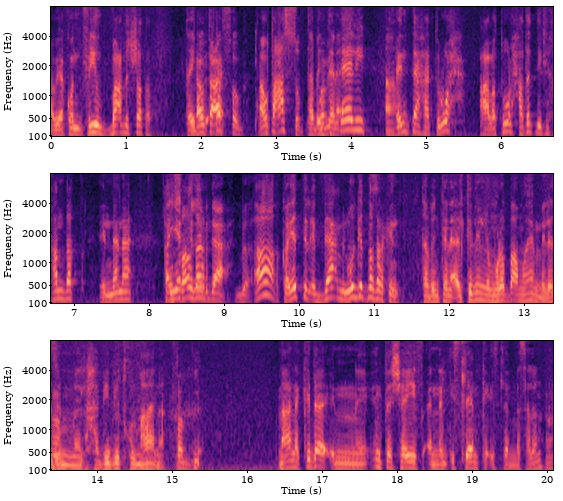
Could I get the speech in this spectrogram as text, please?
أو يكون فيهم بعض الشطط. طيب أو تعصب. أو تعصب. طب وبالتالي آه. آه. أنت هتروح على طول حاططني في خندق إن أنا قيدت الإبداع. آه قيدت الإبداع من وجهة نظرك أنت. طب أنت نقلتني لمربع مهم لازم الحبيب يدخل معانا. اتفضل. معنى كده إن أنت شايف أن الإسلام كإسلام مثلا آه.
